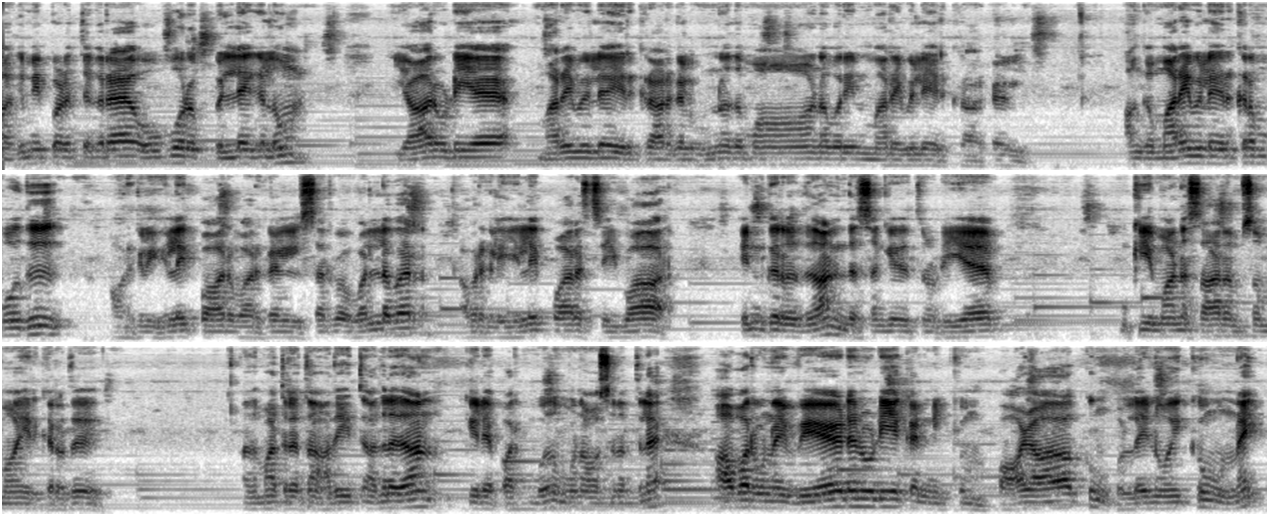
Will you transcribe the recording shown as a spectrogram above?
மகிமைப்படுத்துகிற ஒவ்வொரு பிள்ளைகளும் யாருடைய மறைவிலே இருக்கிறார்கள்? உன்னதமானவரின் மறைவிலே இருக்கிறார்கள். அங்கே மறைவில் இருக்கிறபோது அவர்களை இளைப்பாறுவார்கள். சர்வ வல்லவர் அவர்களை இலைப்பார செய்வார் என்கிறது தான் இந்த சங்கீதத்தினுடைய முக்கியமான சாராம்சமாக இருக்கிறது அது மாத்திரத்தான் அதை அதில் தான் கீழே பார்க்கும்போது மூணாம் வசனத்தில் அவர் உன்னை வேடனுடைய கண்ணிக்கும் பாழாக்கும் கொள்ளை நோய்க்கும் உன்னை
